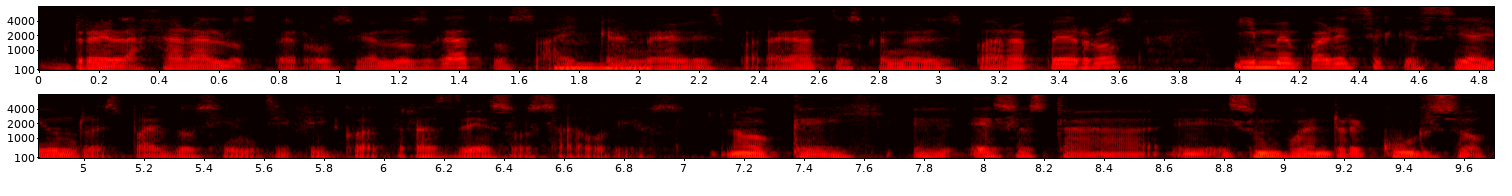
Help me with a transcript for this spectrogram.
relajar a los perros y a los gatos. Hay canales para gatos, canales para perros, y me parece que sí hay un respaldo científico atrás de esos audios. Ok, e, eso está, es un buen recurso.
